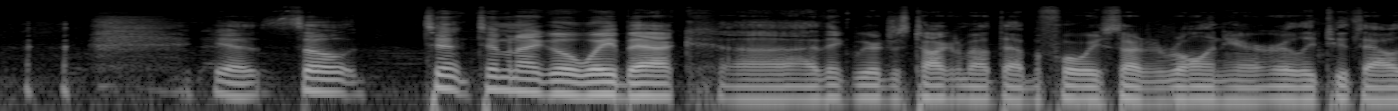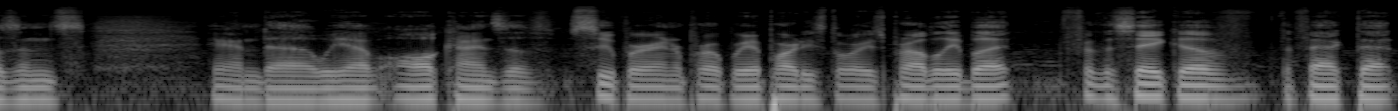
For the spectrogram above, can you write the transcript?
yeah. So Tim, Tim and I go way back. Uh, I think we were just talking about that before we started rolling here, early 2000s, and uh, we have all kinds of super inappropriate party stories, probably. But for the sake of the fact that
